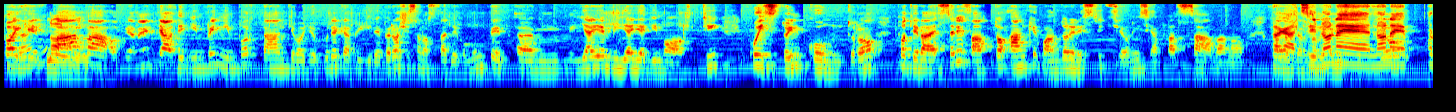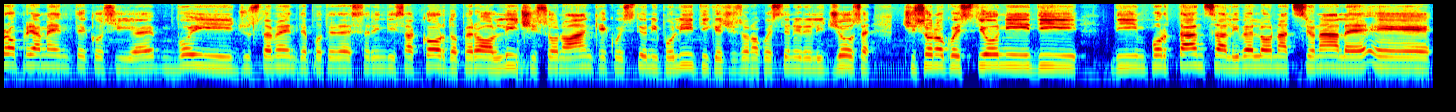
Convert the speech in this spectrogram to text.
Poi che il no, no. Papa ovviamente ha degli impegni importanti, voglio pure capire, però ci sono state comunque ehm, migliaia e migliaia di morti. Questo incontro poteva essere fatto anche quando le restrizioni si abbassavano. Ragazzi, non è, non è propriamente così. eh. Voi giustamente potete essere in disaccordo, però lì ci sono anche questioni politiche, ci sono questioni religiose, ci sono questioni di, di importanza a livello nazionale e,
